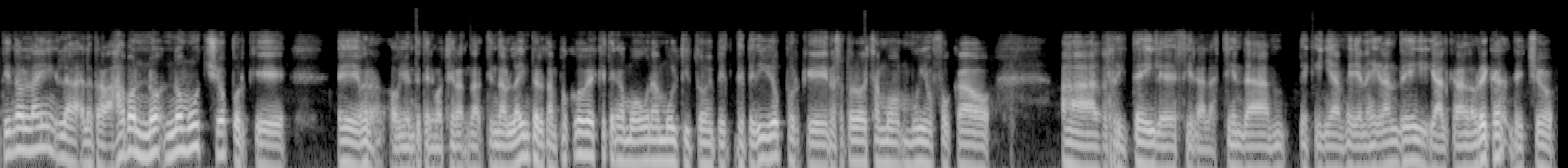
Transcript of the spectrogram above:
tienda online la, trabajamos no, no mucho porque, eh, bueno, obviamente tenemos tienda, online, pero tampoco es que tengamos una multitud de, pedidos porque nosotros estamos muy enfocados al retail, es decir, a las tiendas pequeñas, medianas y grandes y al canal Oreca. De hecho,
